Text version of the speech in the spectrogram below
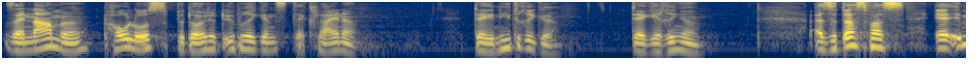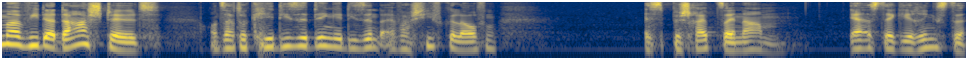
Sein Name, Paulus, bedeutet übrigens der Kleine, der Niedrige, der Geringe. Also das, was er immer wieder darstellt, und sagt, okay, diese Dinge, die sind einfach schiefgelaufen. Es beschreibt seinen Namen. Er ist der Geringste.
